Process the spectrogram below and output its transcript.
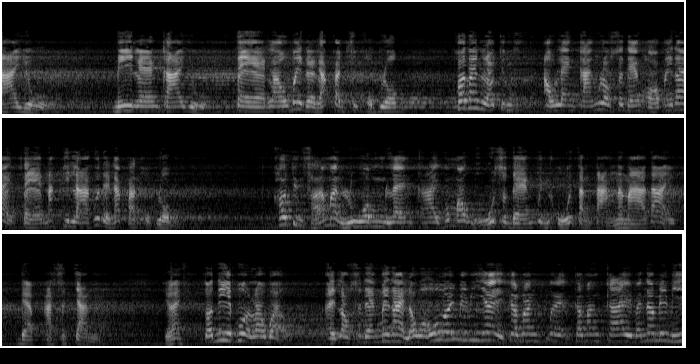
กายอยู่ มีแรงกายอยู่ แต่เราไม่ได้รับการฝึกอบรม เพราะฉะนั้นเราจึงเอาแรงกายของเราแสดงออกไม่ได้ แต่นักกีฬาเขาได้รับการอบรมเขาจึงสามารถรวมแรงกายเขามาโอ้โหแสดงเป็นโอ้ต่าง ๆ นานาได้ แบบอัศจรรย์ใช่ไหมตอนนี้พวกเราว่าไอเราแสดงไม่ได้เราว่าโอ้ยไม่มีไอกำลังกำลังกายมันน่าไม่มี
